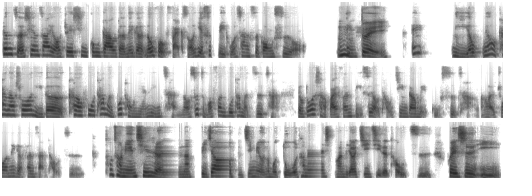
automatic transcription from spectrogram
跟着现在有、哦、最新公告的那个 Novavax 哦，也是美国上市公司哦。嗯，对。哎，你有没有看到说你的客户他们不同年龄层哦是怎么分布他们资产？有多少百分比是有投进到美股市场，然后来做那个分散投资？通常年轻人呢比较本金没有那么多，他们喜欢比较积极的投资，会是以。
